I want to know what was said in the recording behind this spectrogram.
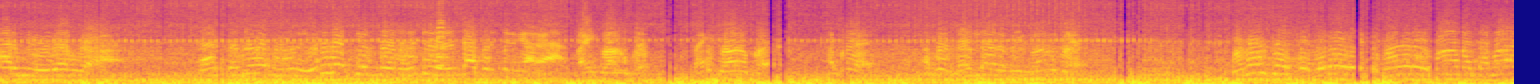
ஆர்மி இறங்க நான் சொன்ன இருபத்தி ஒன்பது ரெண்டு ரெண்டா பிடிச்சிருக்காரா பைக் வாங்க பைக் வாங்க அப்புறம் அப்போ சைட்டாடு போய் வாங்க. மகாசாக்கு மதுரை மாவட்டமாக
